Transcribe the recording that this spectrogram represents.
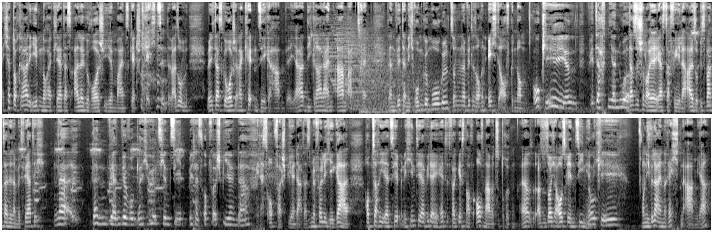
Ich habe doch gerade eben noch erklärt, dass alle Geräusche hier in meinem Sketch echt sind. Also, wenn ich das Geräusch einer Kettensäge haben will, ja, die gerade einen Arm abtrennt, dann wird da nicht rumgemogelt, sondern dann wird das auch in echt aufgenommen. Okay, äh, wir dachten ja nur. Das ist schon euer erster Fehler. Also, bis wann seid ihr damit fertig? na, dann werden wir wohl gleich Hölzchen ziehen, wer das Opfer spielen darf. Wer das Opfer spielen darf, das ist mir völlig egal. Hauptsache, ihr erzählt mir nicht hinterher wieder, ihr hättet vergessen, auf Aufnahme zu drücken. Also, solche Ausreden ziehen hier nicht. Okay. Und ich will einen rechten Arm, ja?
